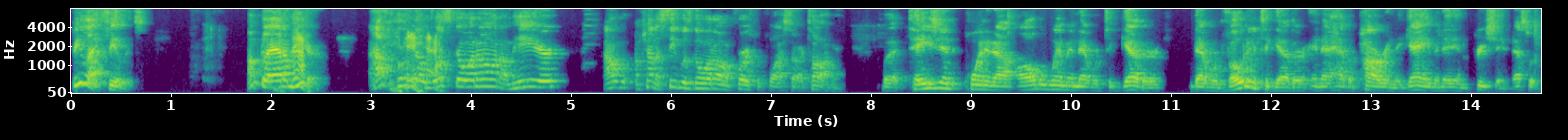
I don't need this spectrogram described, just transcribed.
Be like Felix. I'm glad I'm here. I don't know what's going on. I'm here. I'm, I'm trying to see what's going on first before I start talking. But Tajian pointed out all the women that were together, that were voting together, and that had the power in the game, and they didn't appreciate it. That's what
